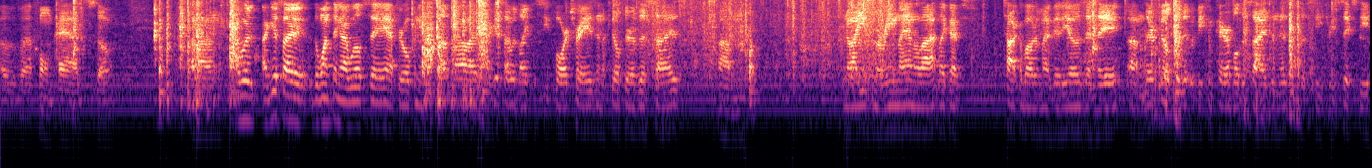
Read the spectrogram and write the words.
of uh, foam pads. So um, I would, I guess I, the one thing I will say after opening this up now, I, I guess I would like to see four trays in a filter of this size. Um, you know, I use Marineland a lot, like I've talked about in my videos, and they, um, their filter that would be comparable to size in this, the C360,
